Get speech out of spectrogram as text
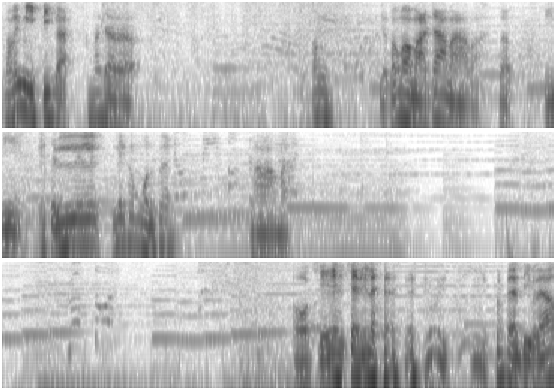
เราไม่มีฟิกอะน่าจะ ต้อง เดี๋ยวต้องรอมาจ้ามาว่ะแบบไอ้นี่เอ๊ะจะเล่นเล่นเล่นเล่นข้างบนเพื่อน มามามาโอเค แค่นี้แหละมันแปลตีไปแล้ว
